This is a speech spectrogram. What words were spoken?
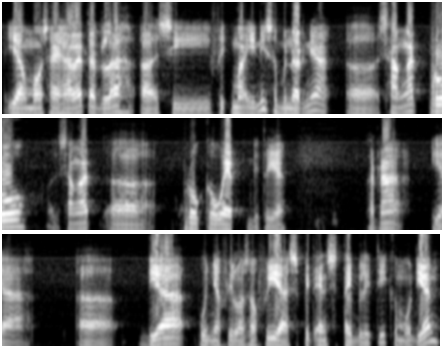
yang mau saya highlight adalah eh, si Figma ini sebenarnya eh, sangat pro sangat eh, pro ke web gitu ya. Karena ya eh, dia punya filosofi ya speed and stability kemudian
